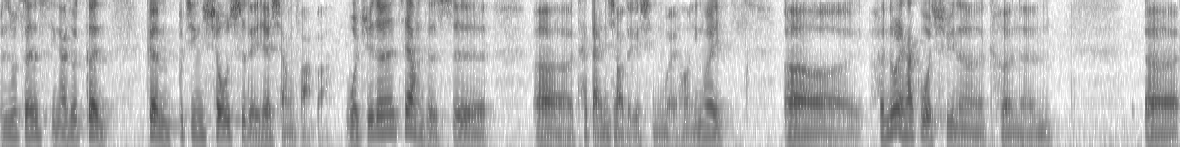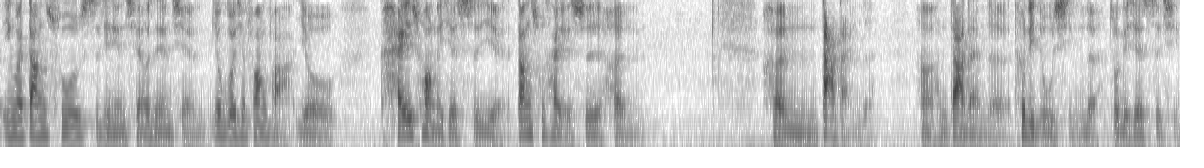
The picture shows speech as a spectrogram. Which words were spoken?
不是说真实，应该说更更不经修饰的一些想法吧。我觉得这样子是呃太胆小的一个行为哈，因为呃很多人他过去呢可能呃因为当初十几年前、二十年前用过一些方法，有开创了一些事业，当初他也是很很大胆的，很大胆的、特立独行的做的一些事情。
